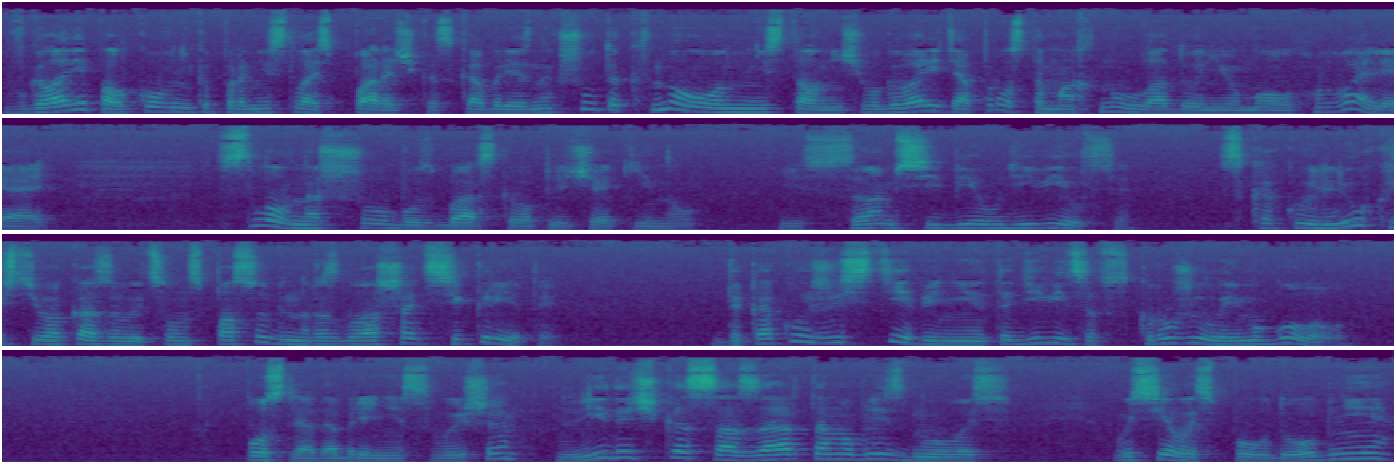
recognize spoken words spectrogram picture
В голове полковника пронеслась парочка скобрезных шуток, но он не стал ничего говорить, а просто махнул ладонью, мол, валяй. Словно шубу с барского плеча кинул. И сам себе удивился. С какой легкостью, оказывается, он способен разглашать секреты. До какой же степени эта девица вскружила ему голову? После одобрения свыше, Лидочка с азартом облизнулась, уселась поудобнее,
